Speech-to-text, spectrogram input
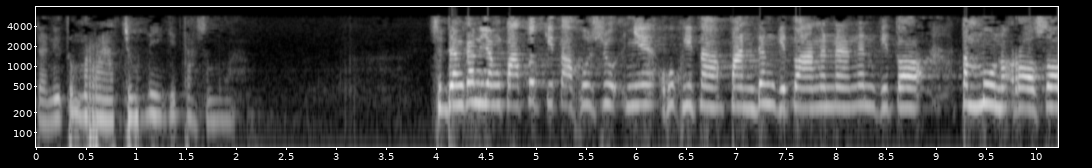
Dan itu meracuni kita semua. Sedangkan yang patut kita khusyuknya, kita pandang, kita angen-angen, kita temu nok rasa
